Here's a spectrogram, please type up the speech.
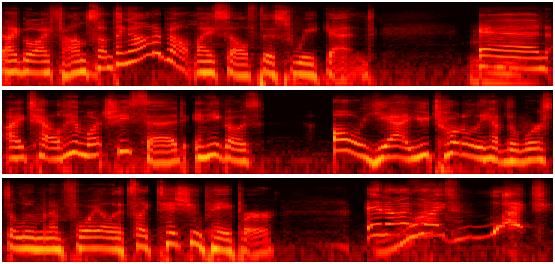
I go I found something out about myself this weekend. Mm-hmm. And I tell him what she said and he goes, "Oh yeah, you totally have the worst aluminum foil. It's like tissue paper." And I'm like, "What?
